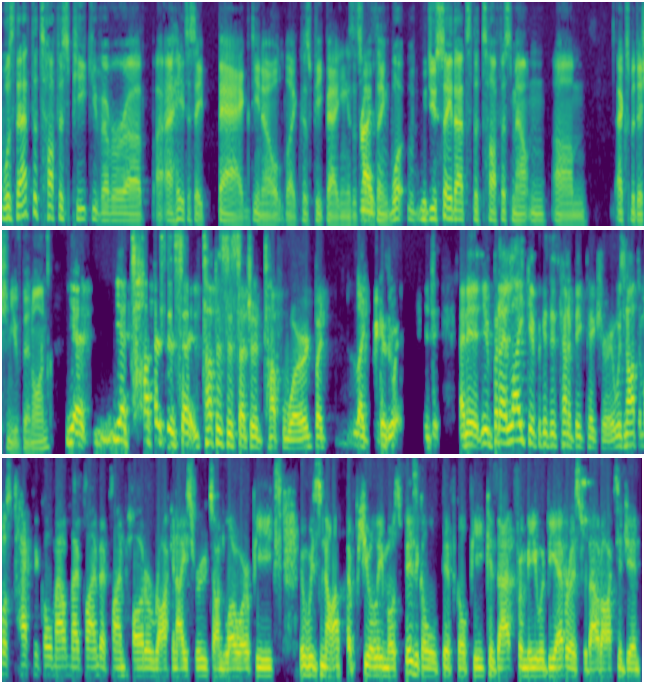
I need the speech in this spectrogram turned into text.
was that the toughest peak you've ever? Uh, I hate to say bagged, you know, like because peak bagging is its right. own thing. What would you say that's the toughest mountain um, expedition you've been on? Yeah, yeah. Toughest is toughest is such a tough word, but like because it, and it, but I like it because it's kind of big picture. It was not the most technical mountain I've climbed. I've climbed harder rock and ice routes on lower peaks. It was not the purely most physical difficult peak because that for me would be Everest without oxygen.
